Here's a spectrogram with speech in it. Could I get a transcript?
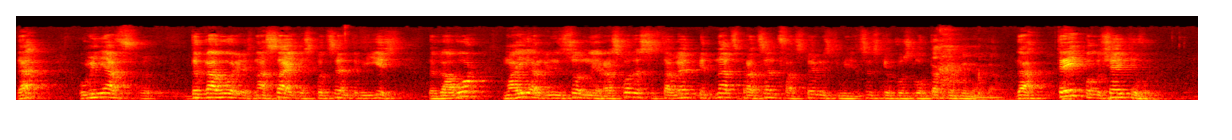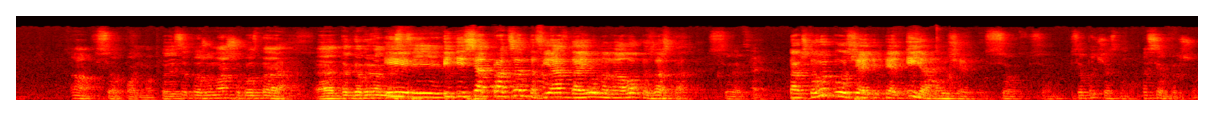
да? У меня в договоре на сайте с пациентами есть договор, мои организационные расходы составляют 15% от стоимости медицинских услуг. Как, например, да. Да, треть получаете вы. А, все, понял. То есть это уже наши просто Да. Э, И договоренности. 50% я отдаю на налог из остатка. Все, Так что вы получаете 5, и я получаю 5. все, все, все по-честному. Спасибо большое.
